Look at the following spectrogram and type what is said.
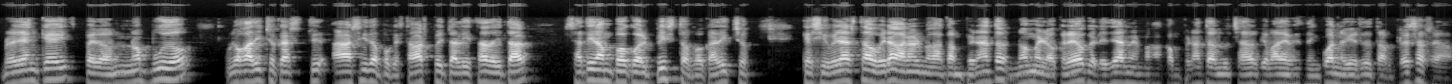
Brian Cage, pero no pudo, luego ha dicho que ha sido porque estaba hospitalizado y tal, se ha tirado un poco el pisto porque ha dicho que si hubiera estado, hubiera ganado el megacampeonato. No me lo creo que le dieran el megacampeonato a un luchador que va de vez en cuando y es de otra empresa. O sea,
